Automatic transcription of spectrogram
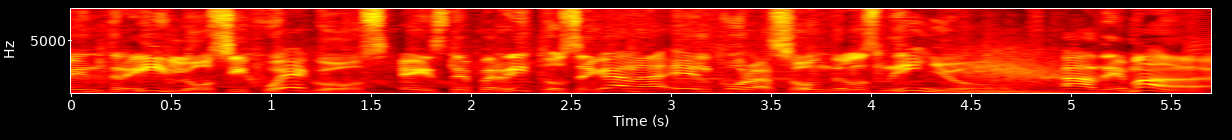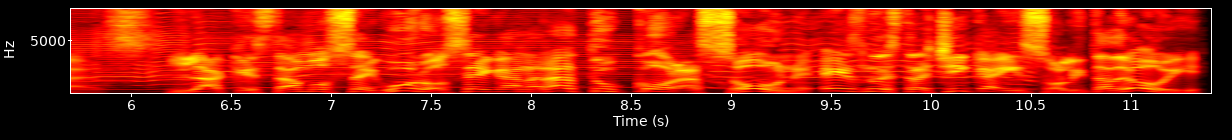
Entre hilos y juegos, este perrito se gana el corazón de los niños. Además, la que estamos seguros se ganará tu corazón es nuestra chica insólita de hoy,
